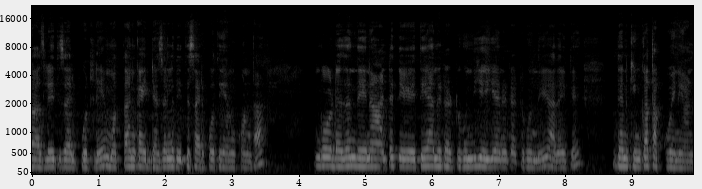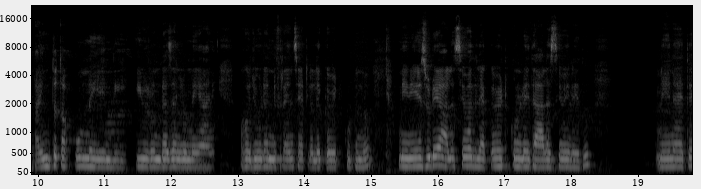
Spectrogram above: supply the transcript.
గాజులు అయితే సరిపోవట్లే మొత్తానికి ఐదు డజన్లు అయితే సరిపోతాయి అనుకుంటా. ఇంకో డజన్ దేనా అంటే తే తే అనేటట్టుగా ఉంది ఎయ్యి అనేటట్టుగా ఉంది అదైతే దానికి ఇంకా తక్కువైనాయి అంట ఇంత తక్కువ ఉన్నాయి ఏంది? ఇవి రెండు డజన్లు ఉన్నాయా అని. ఒక చూడండి ఫ్రెండ్స్ ఎట్లా లెక్క పెట్టుకుంటుందో. నేను వేసుడే ఆలస్యం అది లెక్క పెట్టుకునేది అయితే ఆలస్యమే లేదు. నేనైతే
